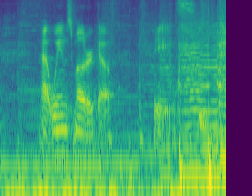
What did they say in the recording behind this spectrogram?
at Weems Motor Co. Peace.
